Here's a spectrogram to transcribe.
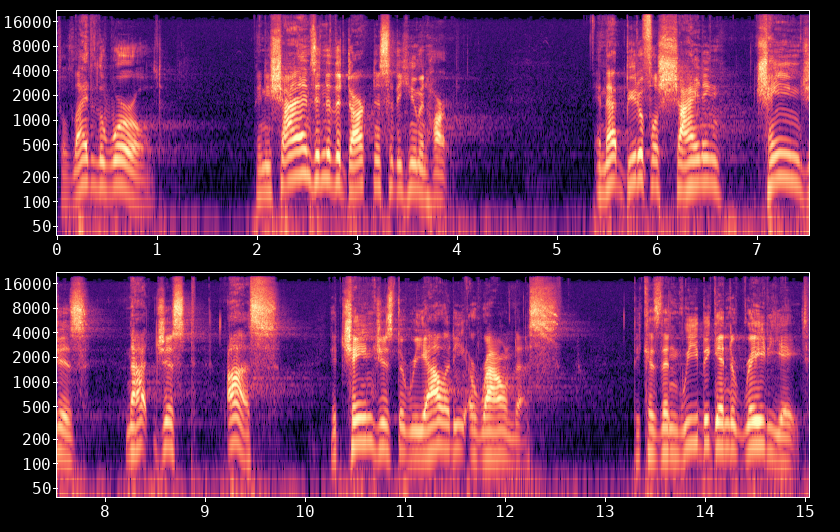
the light of the world, and he shines into the darkness of the human heart. And that beautiful shining changes not just us, it changes the reality around us. Because then we begin to radiate,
